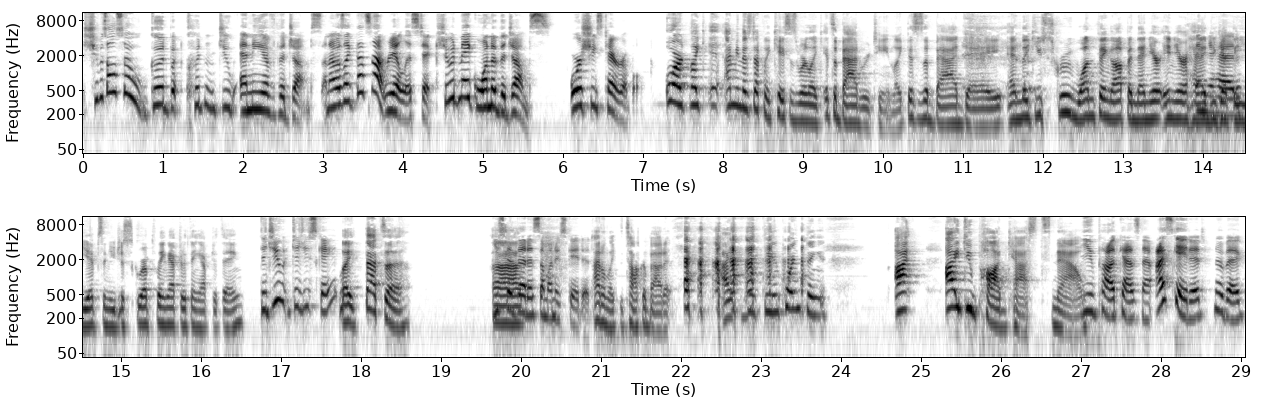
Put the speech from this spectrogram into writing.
she was also good but couldn't do any of the jumps. And I was like, that's not realistic. She would make one of the jumps or she's terrible or like i mean there's definitely cases where like it's a bad routine like this is a bad day and like you screw one thing up and then you're in your head in your you head. get the yips and you just screw up thing after thing after thing did you did you skate like that's a you uh, said that as someone who skated. I don't like to talk about it. I, the, the important thing i i do podcasts now. You podcast now. I skated. No big.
